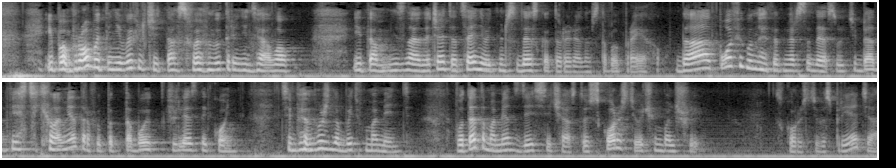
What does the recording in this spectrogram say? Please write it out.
И попробуй ты не выключить там свой внутренний диалог и там, не знаю, начать оценивать Мерседес, который рядом с тобой проехал. Да, пофигу на этот Мерседес, у тебя 200 километров и под тобой железный конь. Тебе нужно быть в моменте. Вот это момент здесь сейчас. То есть скорости очень большие. Скорости восприятия,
